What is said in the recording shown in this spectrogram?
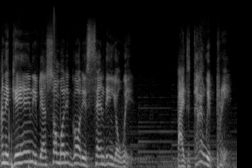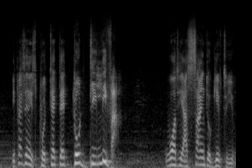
And again, if there's somebody God is sending your way, by the time we pray, the person is protected to deliver what he has signed to give to you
